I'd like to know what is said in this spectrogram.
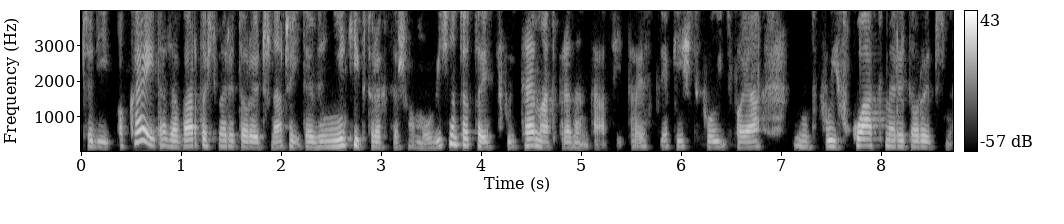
Czyli okej, okay, ta zawartość merytoryczna, czyli te wyniki, które chcesz omówić, no to to jest twój temat prezentacji, to jest jakiś twój, twoja, twój wkład merytoryczny.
